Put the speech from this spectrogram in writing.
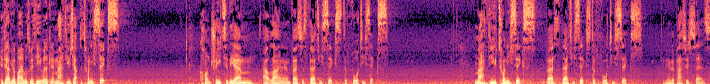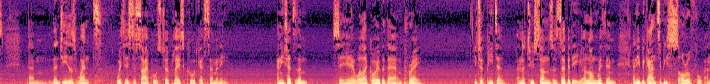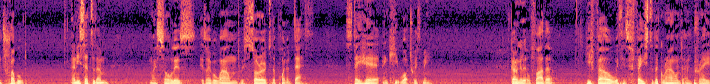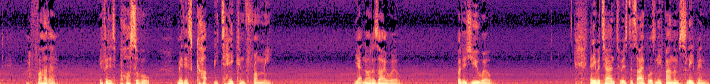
If you have your Bibles with you, we're looking at Matthew chapter 26, contrary to the um, outline, and verses 36 to 46. Matthew 26, verse 36 to 46. And here the passage says um, Then Jesus went with his disciples to a place called Gethsemane. And he said to them, Sit here while I go over there and pray. He took Peter and the two sons of Zebedee along with him, and he began to be sorrowful and troubled. Then he said to them, My soul is, is overwhelmed with sorrow to the point of death. Stay here and keep watch with me. Going a little farther, he fell with his face to the ground and prayed, My Father, if it is possible, may this cup be taken from me. Yet not as I will, but as you will. Then he returned to his disciples and he found them sleeping.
